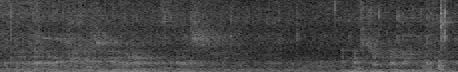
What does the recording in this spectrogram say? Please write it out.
y otras regiones hidrográficas de nuestro territorio.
